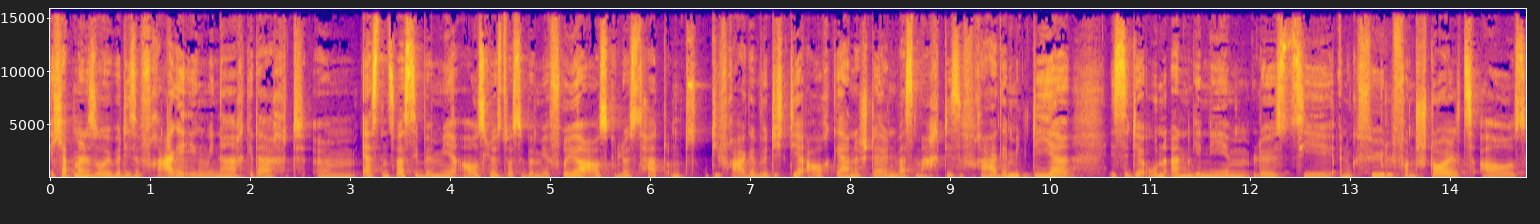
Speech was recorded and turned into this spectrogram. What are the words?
ich habe mal so über diese Frage irgendwie nachgedacht. Ähm, erstens, was sie bei mir auslöst, was sie bei mir früher ausgelöst hat. Und die Frage würde ich dir auch gerne stellen. Was macht diese Frage mit dir? Ist sie dir unangenehm? Löst sie ein Gefühl von Stolz aus?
